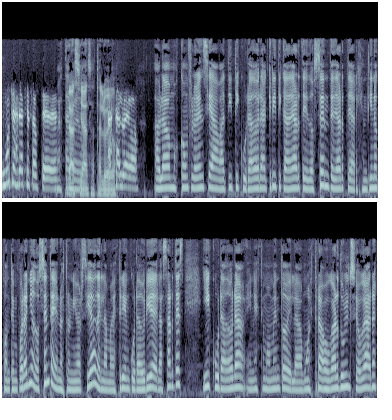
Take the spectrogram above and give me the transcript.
Muchas gracias a ustedes. Hasta luego. Gracias, hasta luego. Hasta luego. Hablábamos con Florencia Batiti, curadora crítica de arte, docente de arte argentino contemporáneo, docente de nuestra universidad en la maestría en curaduría de las artes y curadora en este momento de la muestra Hogar Dulce Hogar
